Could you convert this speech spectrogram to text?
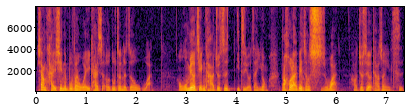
像台新的部分，我一开始额度真的只有五万，我没有剪卡，就是一直有在用。那后来变成十万，好，就是有调升一次。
